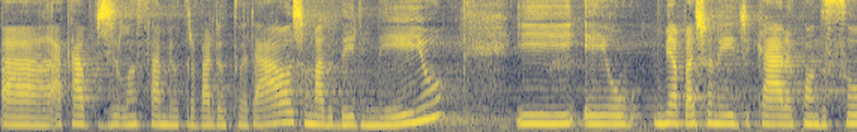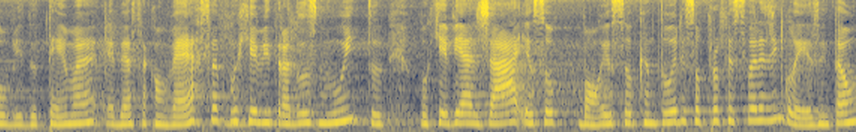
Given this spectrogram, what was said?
Ah, acabo de lançar meu trabalho autoral chamado Delineio. E eu me apaixonei de cara quando soube do tema dessa conversa, porque me traduz muito, porque viajar, eu sou, bom, eu sou cantora e sou professora de inglês, então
